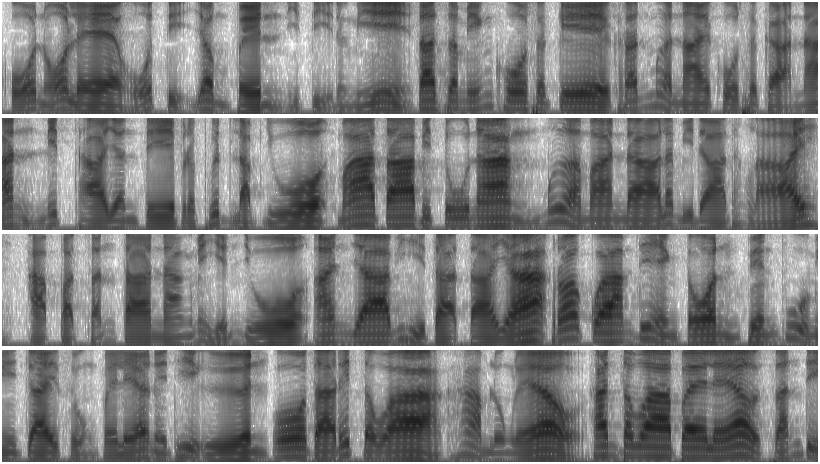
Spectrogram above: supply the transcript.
โขโนแล โหติย่อมเป็น อิติดังนี้ตัสมิงโคสเก ครั้นเมื่อนายโคสกะนั้น นิทายันเตประพฤติหลับอยู่ มาตาปิตูนาง เมื่อมารดาและบิดาทั้งหลายอปัสสันตานางไม่เห็นอยู่ อัญญาวิหิตาตายะ เพราะความที่แห่งตนเป็นผู้มีใจส่งไปแล้วในที่อื่น โอตาริตวาข้ามลงแล้ว คันตวาไปแล้ว สันติ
